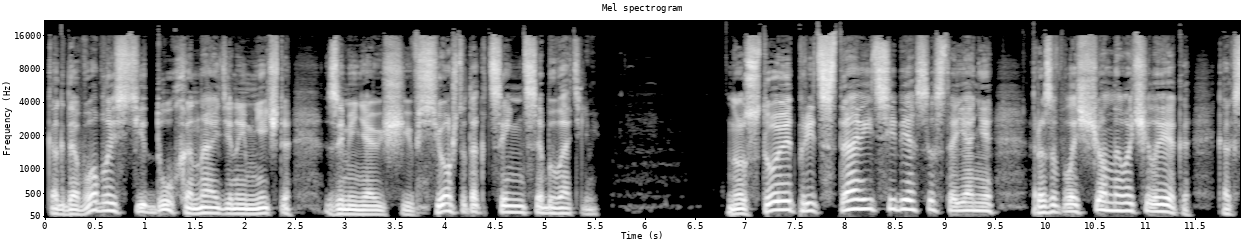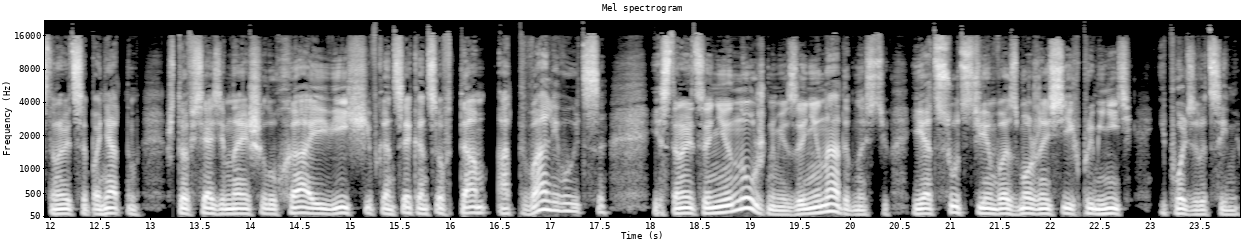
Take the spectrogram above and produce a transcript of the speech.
когда в области духа найдено им нечто, заменяющее все, что так ценится обывателями. Но стоит представить себе состояние развоплощенного человека, как становится понятным, что вся земная шелуха и вещи в конце концов там отваливаются и становятся ненужными за ненадобностью и отсутствием возможности их применить и пользоваться ими.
